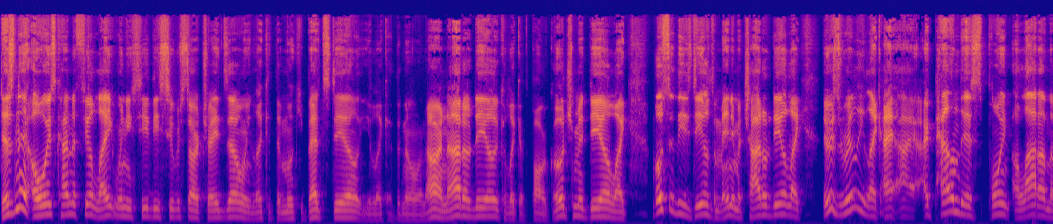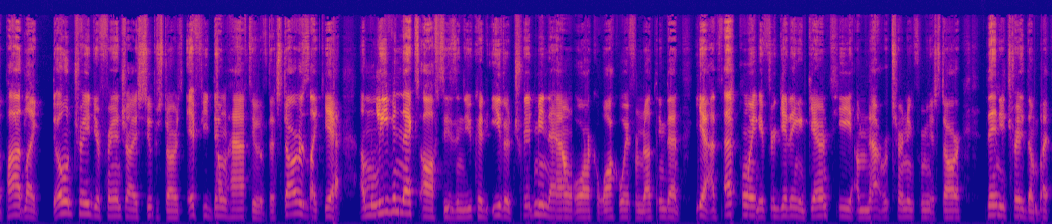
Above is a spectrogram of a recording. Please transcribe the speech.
Doesn't it always kind of feel light when you see these superstar trades, though? When you look at the Mookie Betts deal, you look at the Nolan Arenado deal, you could look at the Paul Goldschmidt deal. Like most of these deals, the Manny Machado deal, like there's really like I, I I pound this point a lot on the pod. Like, don't trade your franchise superstars if you don't have to. If the star is like, yeah, I'm leaving next offseason, you could either trade me now or I could walk away from nothing. Then yeah, at that point, if you're getting a guarantee I'm not returning from your star, then you trade them. But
